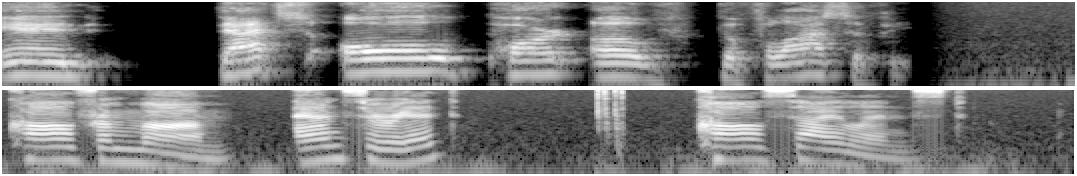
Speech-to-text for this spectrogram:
And that's all part of the philosophy. Call from mom. Answer it. Call silenced.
